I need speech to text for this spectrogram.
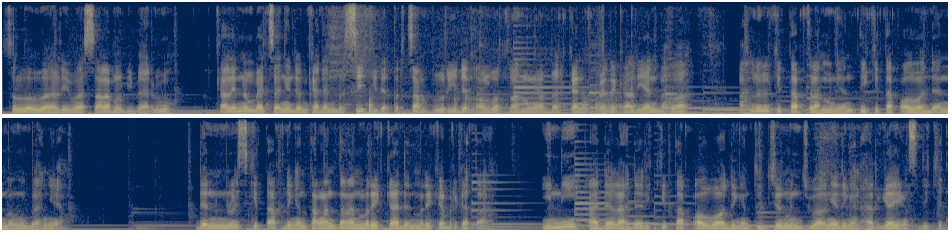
Shallallahu Alaihi Wasallam lebih baru? Kalian membacanya dalam keadaan bersih, tidak tercampuri, dan Allah telah mengabarkan kepada kalian bahwa Ahlul Kitab telah mengganti kitab Allah dan mengubahnya. Dan menulis kitab dengan tangan-tangan mereka dan mereka berkata, ini adalah dari kitab Allah dengan tujuan menjualnya dengan harga yang sedikit.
